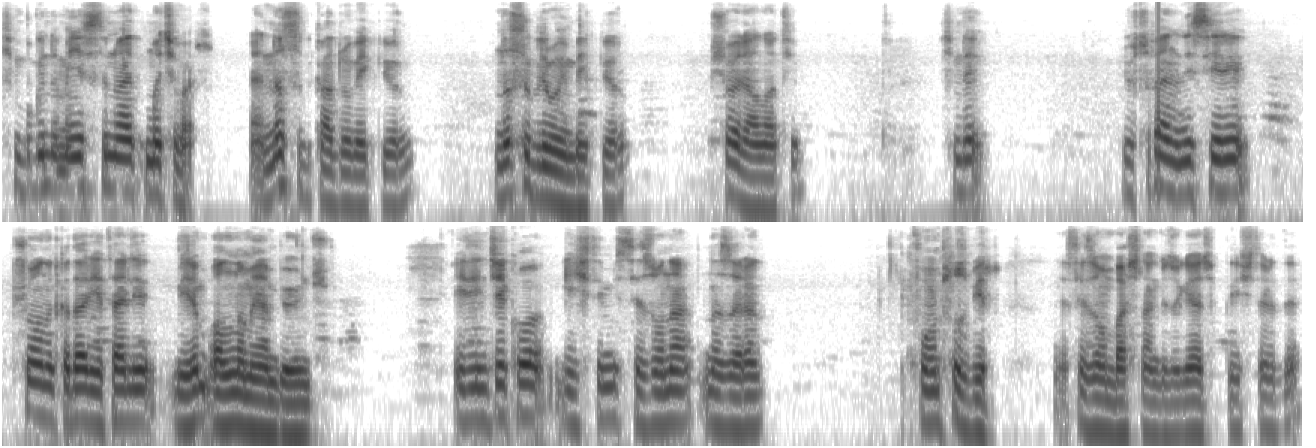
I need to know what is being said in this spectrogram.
Şimdi bugün de Manchester United maçı var. Yani nasıl bir kadro bekliyorum? Nasıl bir oyun bekliyorum? Şöyle anlatayım. Şimdi Yusuf Enesiri şu ana kadar yeterli verim alınamayan bir oyuncu. Edin Dzeko geçtiğimiz sezona nazaran formsuz bir sezon başlangıcı gerçekleştirdi.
